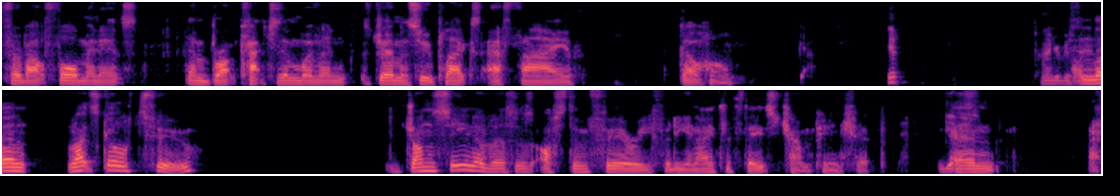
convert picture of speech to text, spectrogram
for about four minutes. Then Brock catches him with a German suplex, F5, go home. Yeah. Yep. Hundred percent. And then let's go to John Cena versus Austin Theory for the United States Championship. Yes, And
